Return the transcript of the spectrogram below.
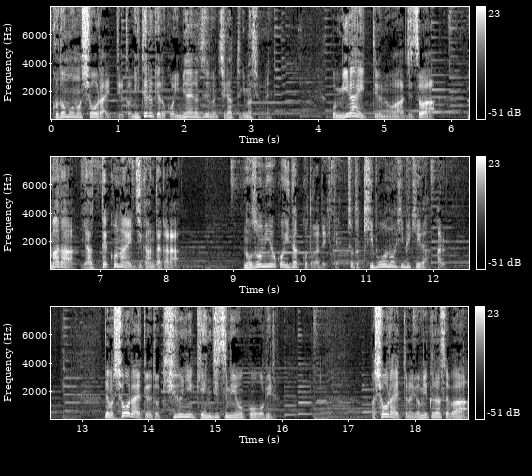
子供の将来っていうと似てるけどこう意味合いが随分違ってきますよね。こう未来っていうのは実はまだやってこない時間だから望みをこう抱くことができてちょっと希望の響きがある。でも将来というと急に現実味をこう帯びる。将来っていうのは読み下せば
